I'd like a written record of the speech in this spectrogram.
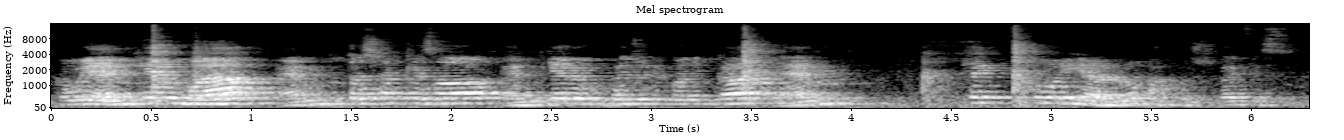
그럼 우리 MPM 뭐야? M부터 시작해서 M개를 곱해주는 거니까 M 팩토리얼로 바꿀 수가 있겠습니다.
